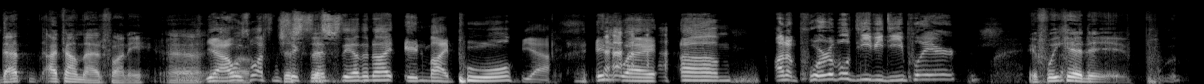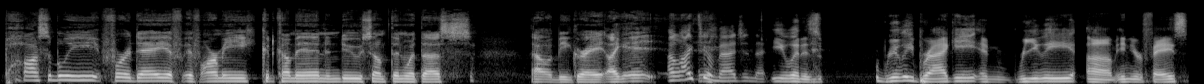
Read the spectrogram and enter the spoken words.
that. I found that funny. Uh, Yeah, I was well. watching Just Six Sense this- the other night in my pool. Yeah. Anyway, um, On a portable DVD player. If we could uh, possibly for a day, if if Army could come in and do something with us, that would be great. Like it, I like to imagine that Ellin is really braggy and really um, in your face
